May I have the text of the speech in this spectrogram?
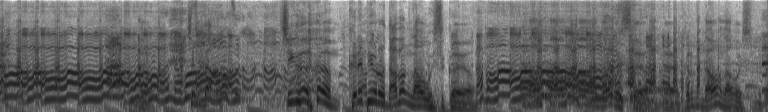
아, 지금, 나, 지금 그래픽으로 나방 나오고 있을 거예요. 나방 아, 나오고 있어요. 네, 그러면 나방 나오고 있습니다.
